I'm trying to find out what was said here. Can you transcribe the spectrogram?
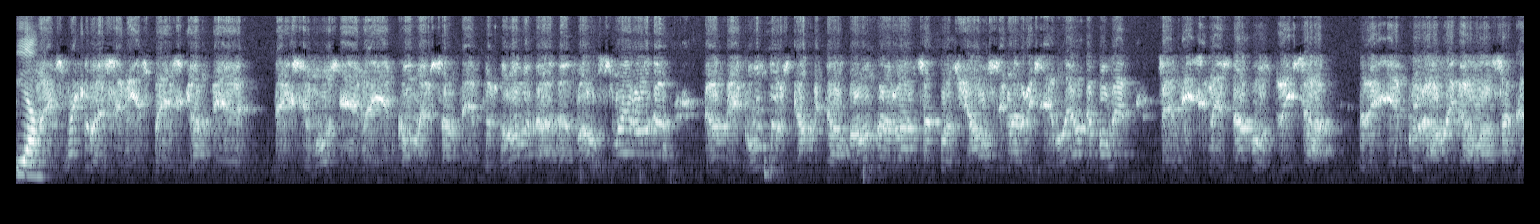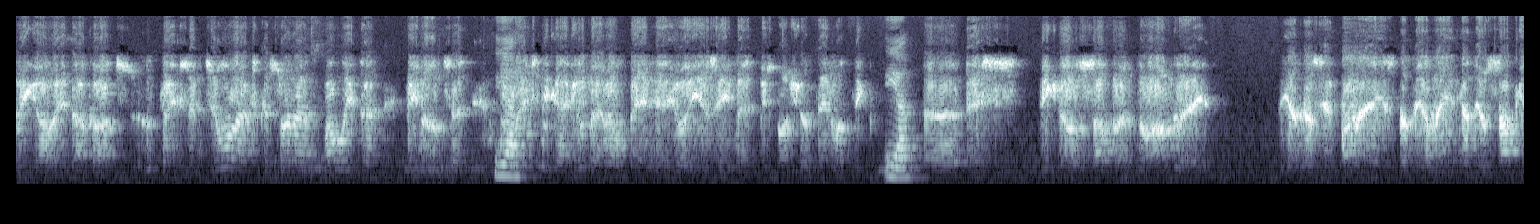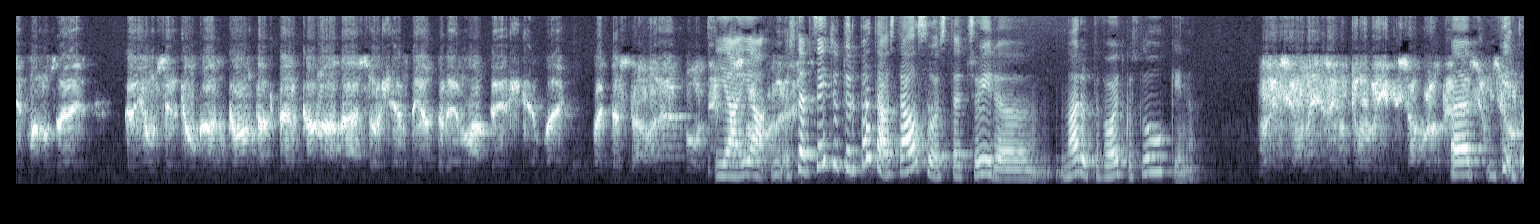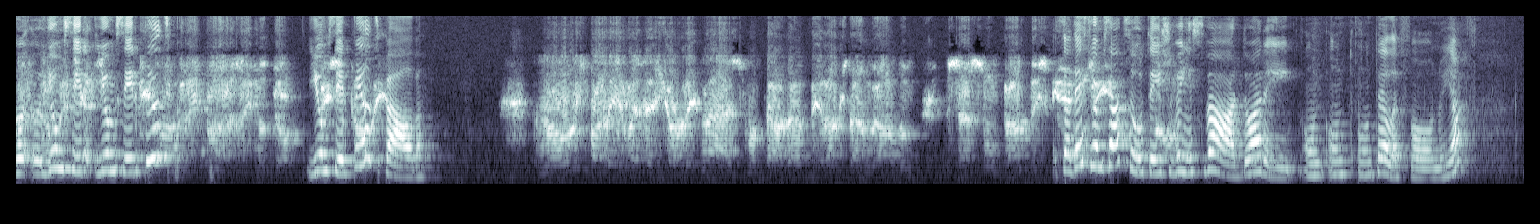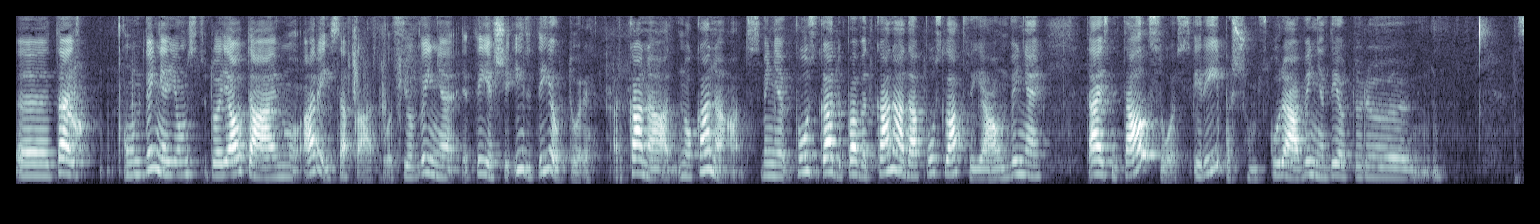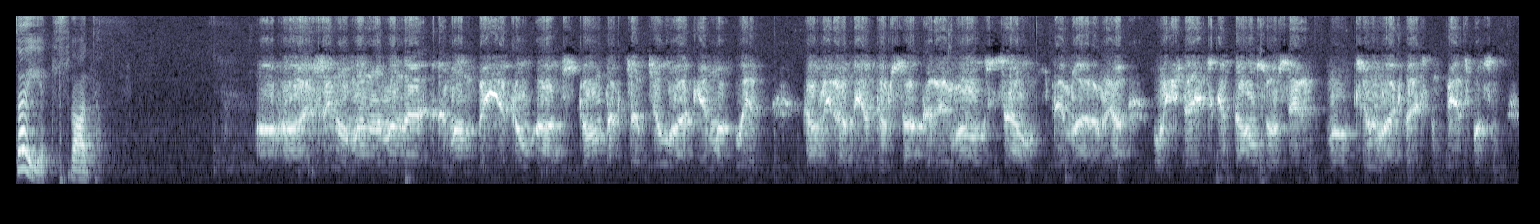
Jā. Mēs meklēsim iespējas gan pie, teiksim, uzņēmējiem, komersantiem tur gan valsts mērogā, gan pie kultūras kapitāla fonda, ar vārdu sakot, šausim ar visiem lielgabaliem, centīsimies dabūt visā, jebkurā legālā sakarīgā veidā kāds, teiksim, cilvēks, kas varētu palīdzēt finansēt. Jā. Un es tikai gribēju vēl pēdējo iezīmēt vispār šo tematiku. Jā, Eh, Es tik daudz sapratu no Andreja, ja tas ir pareizi, tad, ja nē, tad jūs sakiet man uzreiz, ka jums ir kaut kāda kontakta ar Kanādā esošiem dievturiem latviešiem, vai, vai tas tā varētu būt? Jā, jā. Starp citu, turpatās talsos taču ir uh, Maruta Vojtkus Lūkina. Nu, es jau nezinu to vidi, saprotiet. Uh, pi- jau- jums ir, jums ir pilds, jums ir pildspalva. Nu, vispār ir, bet es šobrīd neesmu tādā pie rakstām galda, un es esmu praktiski... Tad es jums atsūtīšu viņas vārdu arī un, un, un telefonu, ja? Uh, Tā, un viņa jums to jautājumu arī sakārtos, jo viņa tieši ir dievture ar Kanādu, no Kanādas. Viņa pusgadu pavada Kanādā, pus Latvijā, un viņai taisni talsos ir īpašums, kurā viņa dievturu mm, sajietus vada. Aha, es zinu, man, man, man bija kaut kāds kontakts ar cilvēkiem, mazliet, kam ir ar ieturu sakariem, valsts celts, piemēram, ja? Un viņš teica, ka talsos ir, nu, cilvēki 10, 15,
